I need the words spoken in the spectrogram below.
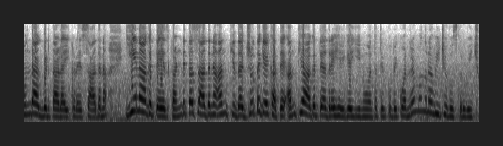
ಮುಂದಾಗ್ಬಿಡ್ತಾಳೆ. ಈ ಕಡೆ ಸಾಧನ ಏನಾಗುತ್ತೆ? ಖಂಡಿತ ಸಾಧನ ಅಂತ್ಯದ ಜೊತೆಗೆ ಕತೆ ಅಂತ್ಯ ಆಗುತ್ತೆ. ಆದರೆ ಹೇಗೆ, ಏನು ಅಂತ ತಿಳ್ಕೊಬೇಕು ಅಂದರೆ ಮುಂದಿನ ವೀಚಿಗೋಸ್ಕರ ವೀಚ್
